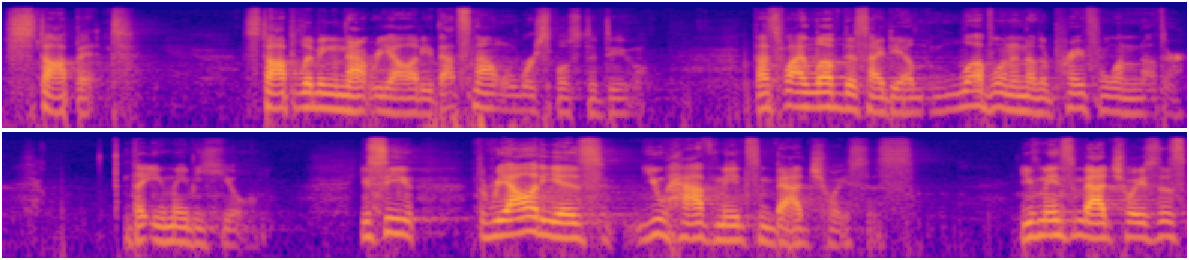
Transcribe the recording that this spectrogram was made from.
Stop it. Stop living in that reality. That's not what we're supposed to do. That's why I love this idea. Love one another, pray for one another, that you may be healed. You see, the reality is you have made some bad choices. You've made some bad choices,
